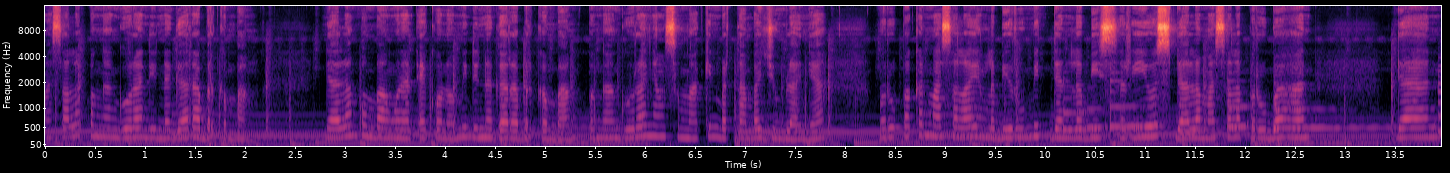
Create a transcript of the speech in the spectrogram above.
Masalah pengangguran di negara berkembang. Dalam pembangunan ekonomi di negara berkembang, pengangguran yang semakin bertambah jumlahnya merupakan masalah yang lebih rumit dan lebih serius dalam masalah perubahan dan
